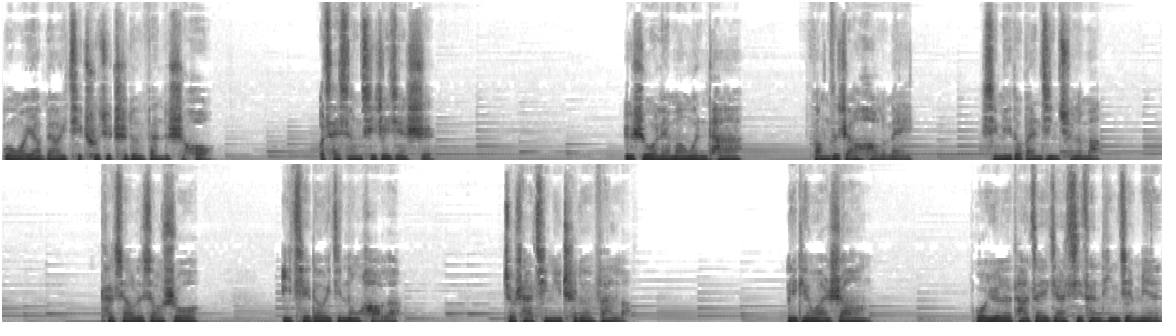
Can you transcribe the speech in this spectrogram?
问我要不要一起出去吃顿饭的时候，我才想起这件事。于是我连忙问他：“房子找好了没？行李都搬进去了吗？”他笑了笑说：“一切都已经弄好了，就差请你吃顿饭了。”那天晚上，我约了他在一家西餐厅见面。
